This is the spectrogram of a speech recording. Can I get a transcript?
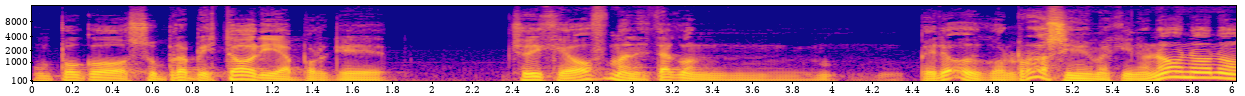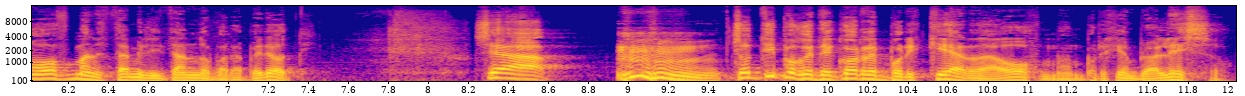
un poco su propia historia, porque yo dije, Hoffman está con Perotti, con Rossi, me imagino. No, no, no, Hoffman está militando para Perotti. O sea, son tipos que te corren por izquierda, Hoffman, por ejemplo, Aleso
